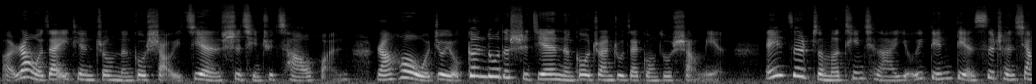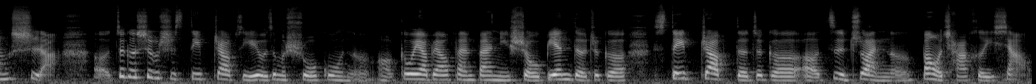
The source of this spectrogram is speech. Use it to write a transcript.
呃让我在一天中能够少一件事情去操环，然后我就有更多的时间能够专注在工作上面。”哎，这怎么听起来有一点点似曾相识啊？呃，这个是不是 Steve Jobs 也有这么说过呢？哦，各位要不要翻翻你手边的这个 Steve Jobs 的这个呃自传呢？帮我查核一下哦。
